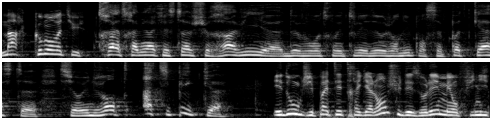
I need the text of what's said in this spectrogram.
Marc, comment vas-tu? Très très bien Christophe, je suis ravi euh, de vous retrouver tous les deux aujourd'hui pour ce podcast euh, sur une vente atypique. Et donc, j'ai pas été très galant, je suis désolé, mais on finit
